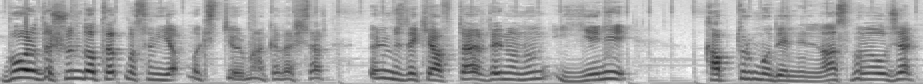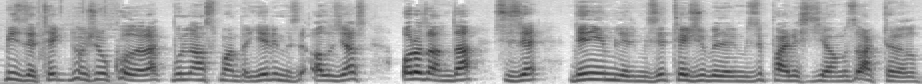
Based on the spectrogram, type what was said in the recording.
Bu arada şunu da hatırlatmasını yapmak istiyorum arkadaşlar. Önümüzdeki hafta Renault'un yeni Captur modelinin lansmanı olacak. Biz de teknoloji olarak bu lansmanda yerimizi alacağız. Oradan da size deneyimlerimizi, tecrübelerimizi paylaşacağımızı aktaralım.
